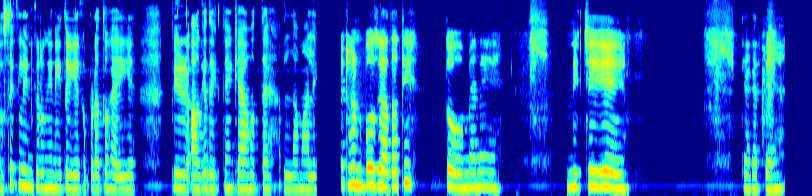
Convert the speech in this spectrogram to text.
उसे क्लीन करूँगी, नहीं तो ये कपड़ा तो है ही है। फिर आगे देखते हैं क्या होता है। अल्लाह मालिक। ठंड बहुत ज़्यादा थी तो मैंने नीचे ये, क्या कहते हैं,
